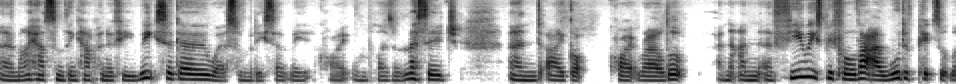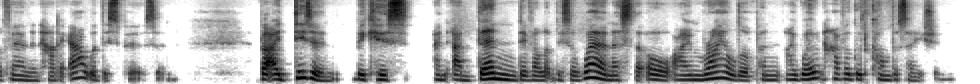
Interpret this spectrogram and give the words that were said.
um, I had something happen a few weeks ago where somebody sent me a quite unpleasant message and I got quite riled up. And, and a few weeks before that, I would have picked up the phone and had it out with this person. But I didn't because and I then developed this awareness that, oh, I'm riled up and I won't have a good conversation.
